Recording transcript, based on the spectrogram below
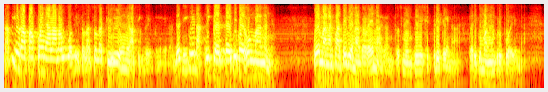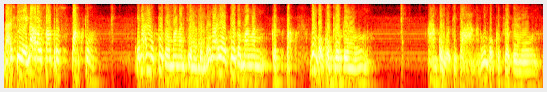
Tapi ora apa-apa nyalano wong iki salat-salat dhewe wong asik bae pengiran. Dadi kowe nak ibadah iku koyo wong mangan. Kowe mangan sate kowe nak enak kan, terus ngombe sprit enak. Bariku mangan kerupuk enak. Nak iki enak ora usah terus papo. Enak opo to mangan jengjem, enak opo to mangan gepak. Wong kok goblok ngono. Kangkung kok dipangan, wong kok goblok ngono.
